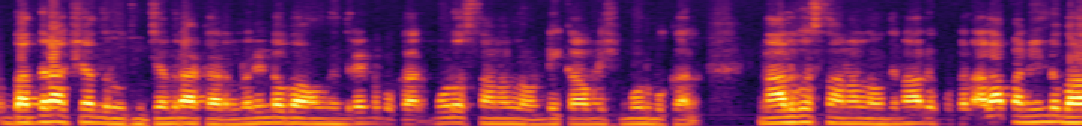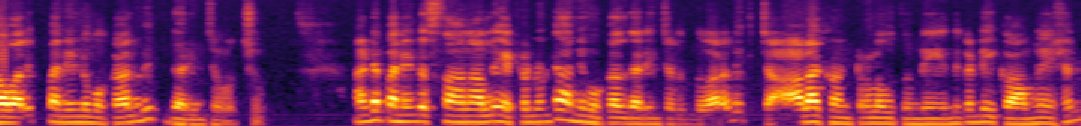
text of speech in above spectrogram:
భద్రాక్ష జరుగుతుంది చంద్రాకారంలో. రెండో భావంలో ఉంది రెండు ముఖాలు మూడో స్థానంలో ఉంది కాంబినేషన్ మూడు ముఖాలు నాలుగో స్థానంలో ఉంది నాలుగు ముఖాలు. అలా పన్నెండు భావాలకి పన్నెండు ముఖాలు మీరు ధరించవచ్చు. అంటే పన్నెండు స్థానాల్లో ఎక్కడుంటే అన్ని ముఖాలు ధరించడం ద్వారా మీకు చాలా కంట్రోల్ అవుతుంది. ఎందుకంటే ఈ కాంబినేషన్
